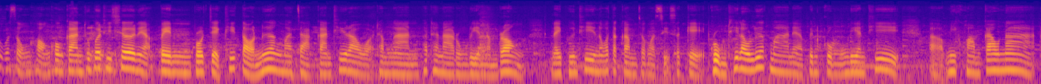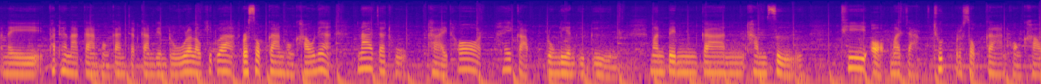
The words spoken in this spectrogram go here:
ุประสงค์ของโครงการ t u b e r Teacher เนี่ยเป็นโปรเจกต์ที่ต่อเนื่องมาจากการที่เราอะทำงานพัฒนาโรงเรียนนำร่อง ในพื้นที่นวัตกรรมจังหวัดศรีสะเกษกลุ่มที่เราเลือกมาเนี่ยเป็นกลุ่มโรงเรียนที่มีความก้าวหน้าในพัฒนาการของการจัดการเรียนรู้ แล้วเราคิดว่าประสบการณ์ของเขาเนี่ยน่าจะถูกถ่ายทอดให้กับโรงเรียนอื่นๆ มันเป็นการทำสื่อที่ออกมาจากชุดประสบการณ์ของเขา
